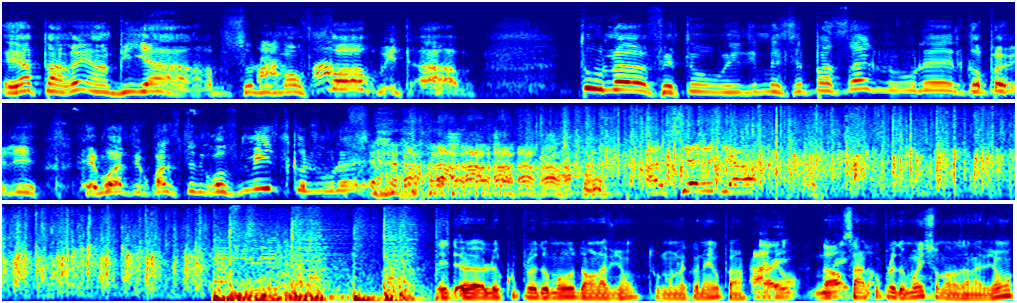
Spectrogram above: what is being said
Et apparaît un billard absolument formidable. Tout neuf et tout. Il dit, mais c'est pas ça que je voulais. Le copain lui dit, et moi, tu crois que c'était une grosse mythe que je voulais? Ah si, elle est bien. Et, euh, le couple d'homo dans l'avion, tout le monde la connaît ou pas Ah non. Non. C'est un couple d'homo, ils sont dans un avion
